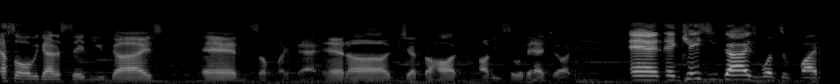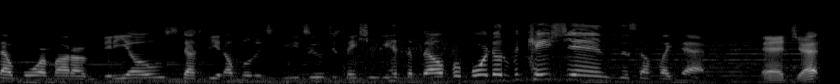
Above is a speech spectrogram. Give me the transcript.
that's all we gotta say to you guys and stuff like that. And uh, Jet the Hawk, mean, so the Hedgehog. And in case you guys want to find out more about our videos that's being uploaded to YouTube, just make sure you hit the bell for more notifications and stuff like that. And Jet.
